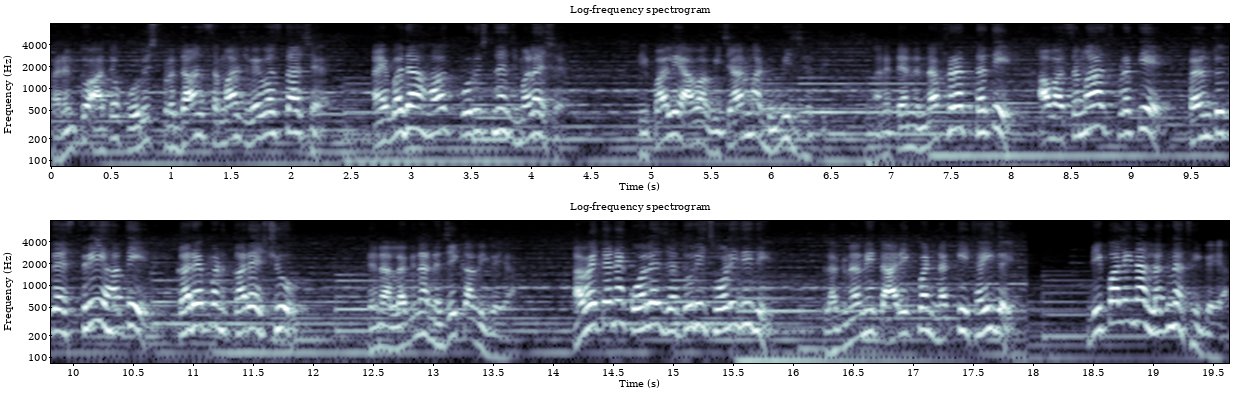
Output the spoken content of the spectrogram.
પરંતુ આ તો પુરુષ પ્રધાન સમાજ વ્યવસ્થા છે. અહીં બધા હક પુરુષને જ મળે છે. દીપાલી આવા વિચારમાં ડૂબી જ હતી અને તેને નફરત થતી આવા સમાજ પ્રત્યે પરંતુ તે સ્ત્રી હતી, કરે પણ કરે શું? તેના લગ્ન નજીક આવી ગયા. હવે તેને કોલેજ અધૂરી છોડી દીધી. લગ્નની તારીખ પણ નક્કી થઈ ગઈ. દીપાલીના લગ્ન થઈ ગયા.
